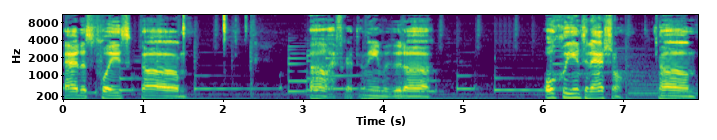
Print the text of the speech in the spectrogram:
at this place, um, oh, I forgot the name of it, uh, Oakley International. Um,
